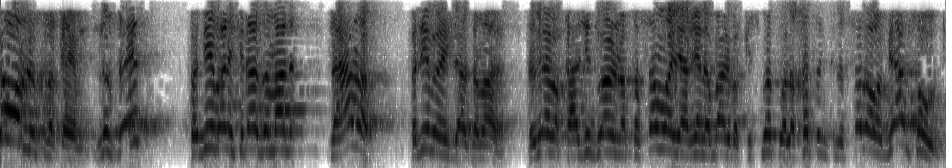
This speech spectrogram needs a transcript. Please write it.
یو نکړ قائم نو زید په دې باندې چې دا زمانه نه عمر په دې باندې دا زمانه نو بیا قاضي دوه نو قسم ولا غنه بار به قسمت ولا ختم کړ سره او بیا څوک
